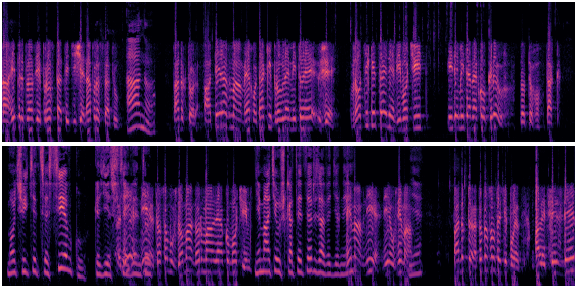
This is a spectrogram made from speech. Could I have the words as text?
na hyperplazie prostaty, čiže na prostatu. Áno. Pán doktor, a teraz mám ako taký problém, to je, že v noci, keď sa idem vymočiť, ide mi tam ako krv do toho, tak. Močíte cez cievku, keď je ste Nie, nie, to som už doma normálne ako močím. Nemáte už kateter zavedený? Nemám, nie, nie, už nemám. Nie? Pán doktor, toto som sa ešte povedal. Ale cez deň,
